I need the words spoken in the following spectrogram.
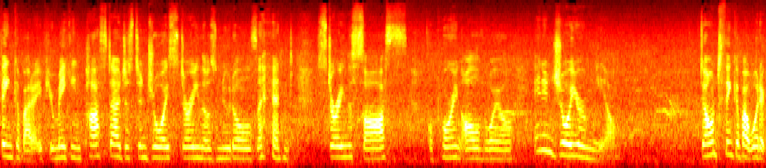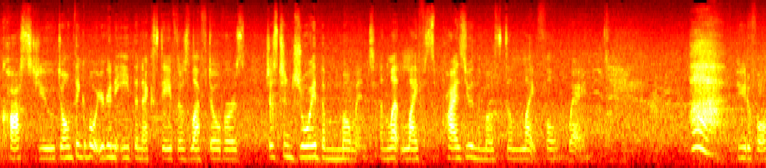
think about it. If you're making pasta, just enjoy stirring those noodles and stirring the sauce or pouring olive oil and enjoy your meal. Don't think about what it costs you. Don't think about what you're gonna eat the next day if there's leftovers. Just enjoy the moment and let life surprise you in the most delightful way. beautiful,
